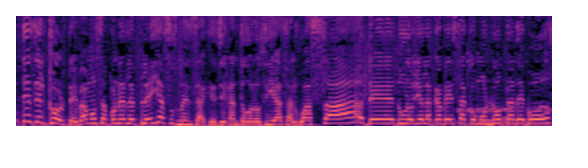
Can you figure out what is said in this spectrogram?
Antes del corte, vamos a ponerle play a sus mensajes. Llegan todos los días al WhatsApp de Duro y a la cabeza como nota de voz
